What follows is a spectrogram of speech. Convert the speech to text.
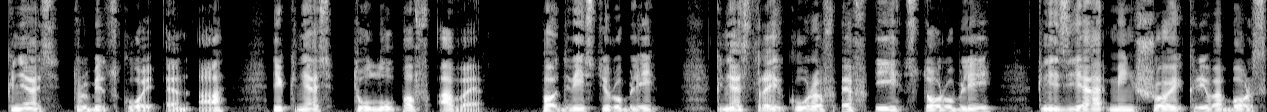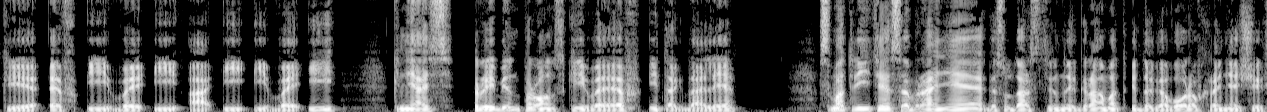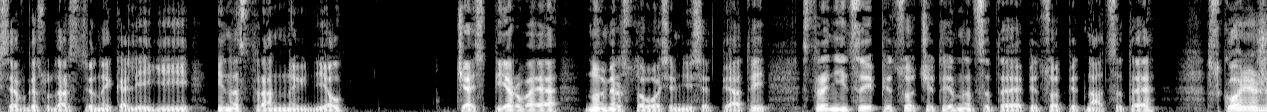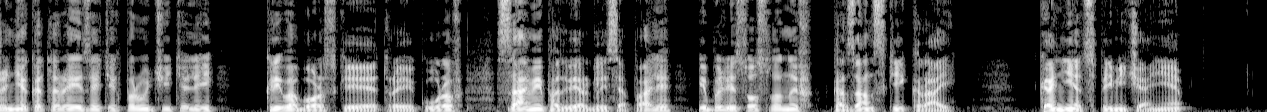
князь Трубецкой Н.А. и князь Тулупов А.В. по 200 рублей, князь Троекуров Ф.И. 100 рублей, князья Меньшой Кривоборские Ф.И. В.И. А.И. и В.И., князь Рыбин-Пронский В.Ф. и так далее – Смотрите собрание государственных грамот и договоров, хранящихся в Государственной коллегии иностранных дел. Часть первая, номер 185, страницы 514-515. Вскоре же некоторые из этих поручителей, Кривоборские Троекуров, сами подверглись опале и были сосланы в Казанский край. Конец примечания.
